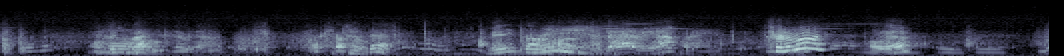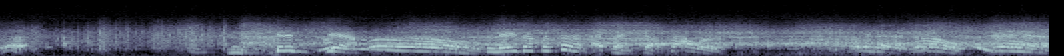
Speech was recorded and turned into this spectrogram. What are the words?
Push the button. Never down. Look at that. Mini song. Battery, huh? Turn them on. Oh, yeah? Look. Get his, yeah. Whoa! And there he's off the foot. That thing's got power. Look at that. No. Man.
